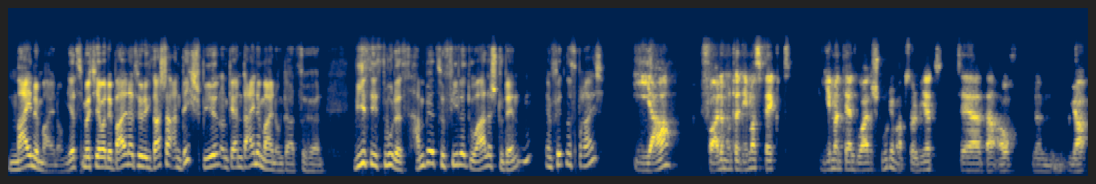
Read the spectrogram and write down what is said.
meine Meinung. Jetzt möchte ich aber den Ball natürlich, Sascha, an dich spielen und gerne deine Meinung dazu hören. Wie siehst du das? Haben wir zu viele duale Studenten im Fitnessbereich? Ja, vor allem unter dem Aspekt, jemand, der ein duales Studium absolviert, der da auch einen, ja,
